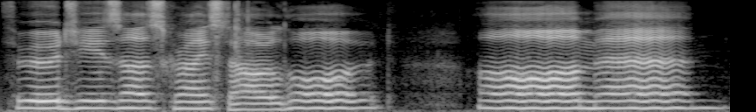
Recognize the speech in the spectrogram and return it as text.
Through Jesus Christ our Lord. Amen.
